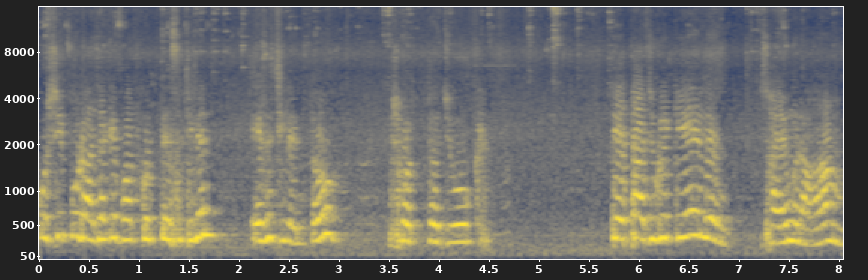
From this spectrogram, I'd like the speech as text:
কশিপুর রাজাকে বধ করতে এসেছিলেন? এসেছিলেন তো সত্য যুগ তেতা যুগে কে এলেন? স্বয়ং রাম।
